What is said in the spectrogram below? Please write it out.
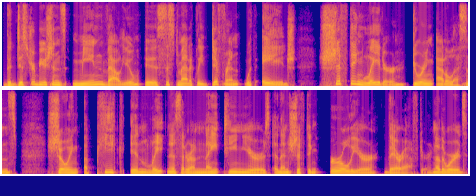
The distribution's mean value is systematically different with age shifting later during adolescence, showing a peak in lateness at around 19 years, and then shifting earlier thereafter. In other words,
